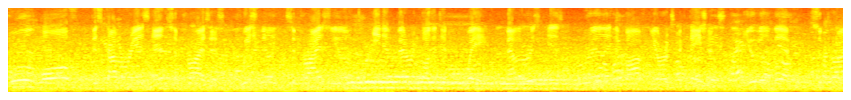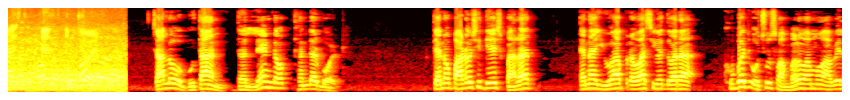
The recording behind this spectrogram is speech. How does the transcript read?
full of discoveries and surprises, which will surprise you in a very positive way. Belarus is really above your expectations. You will be surprised and enjoy. Chalo, Bhutan, the land of thunderbolt. તેનો પાડોશી દેશ ભારત એના યુવા પ્રવાસીઓ દ્વારા ખૂબ જ ઓછું સાંભળવામાં આવેલ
